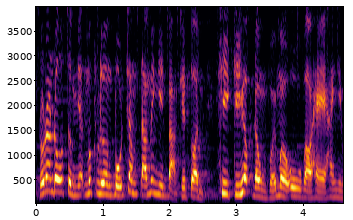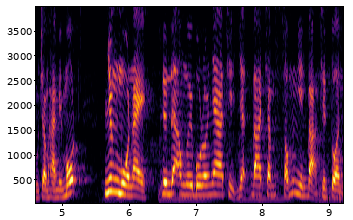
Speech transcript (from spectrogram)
Ronaldo từng nhận mức lương 480.000 bảng trên tuần khi ký hợp đồng với MU vào hè 2021. Nhưng mùa này, tiền đạo người Bồ Đào Nha chỉ nhận 360.000 bảng trên tuần,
